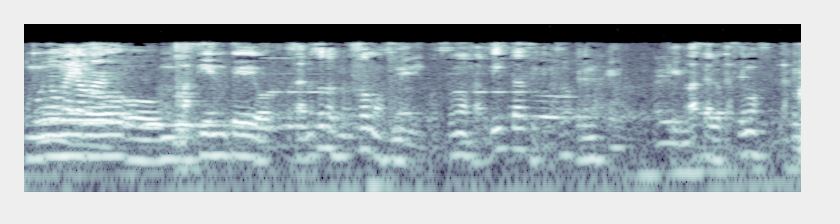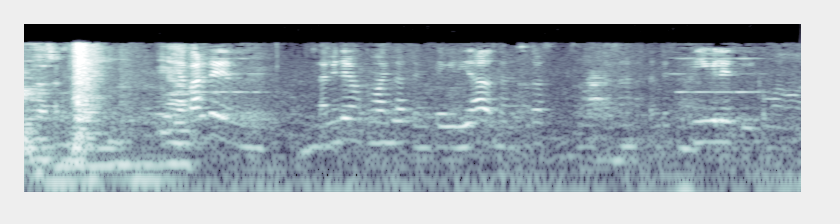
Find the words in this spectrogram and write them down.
un, Un número o un paciente o, o sea nosotros no somos médicos somos artistas y que nosotros queremos que, que en base a lo que hacemos la gente se vaya contenta y aparte, también tenemos como esta sensibilidad, o sea, nosotros somos personas bastante sensibles y como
